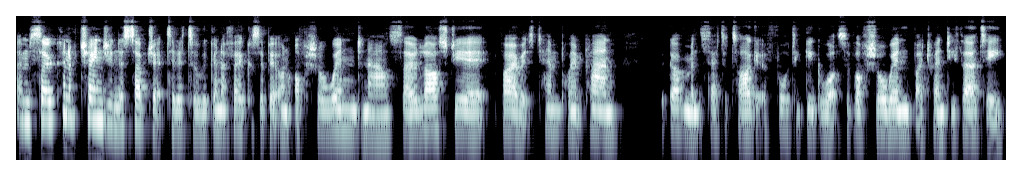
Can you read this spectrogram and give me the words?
Um, so, kind of changing the subject a little, we're going to focus a bit on offshore wind now. So, last year, via its 10 point plan, the government set a target of 40 gigawatts of offshore wind by 2030,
